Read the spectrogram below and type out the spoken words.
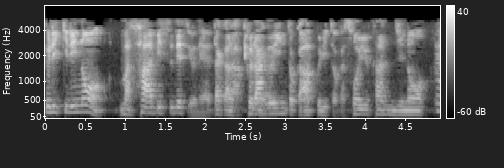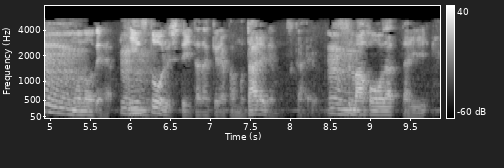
売り切りの、まあ、サービスですよね。だから、プラグインとかアプリとかそういう感じのうんもので、うんインストールしていただければもう誰でも使える。うんスマホだったり、うん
